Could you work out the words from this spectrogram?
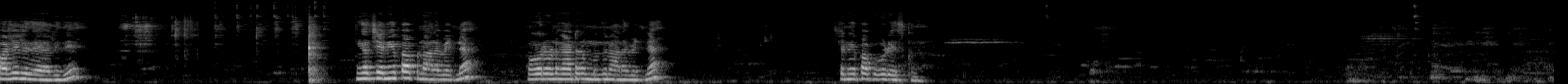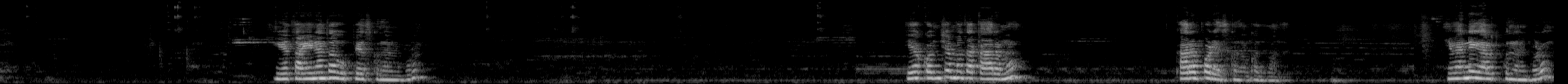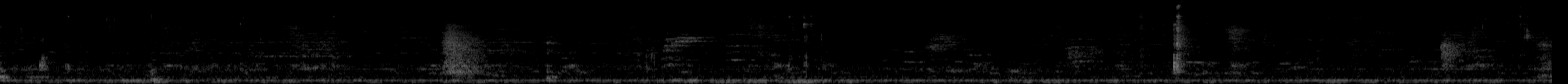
పల్లీలు వేయాలి ఇది. ఇంకా శనగపప్పు నానబెట్టిన. ఒక రెండు గంటల ముందు నానబెట్టిన. శనగపప్పు కూడా వేసుకుందాం. ఇక తగినంత ఉప్పు వేసుకుందాం ఇప్పుడు. ఇక కొంచెం అంత కారము కారం పొడి వేసుకుందాం కొంతమంది. ఇవన్నీ కలుపుకుందాం ఇప్పుడు.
